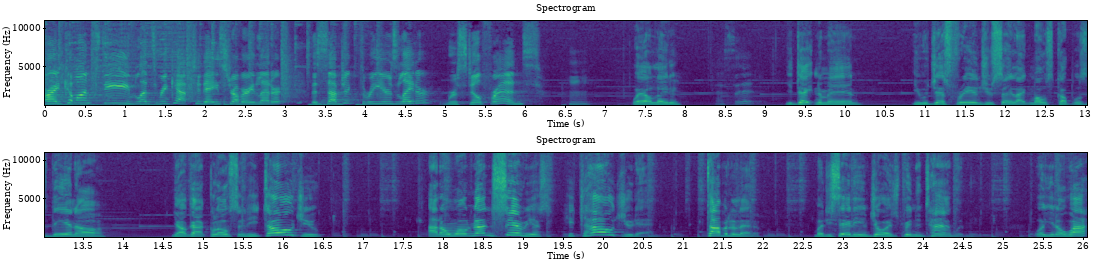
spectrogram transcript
All right, come on, Steve. Let's recap today's Strawberry Letter. The subject, three years later, we're still friends. Hmm. Well, lady. That's it. You're dating a man. You were just friends, you say, like most couples. Then, uh, Y'all got close and he told you, I don't want nothing serious. He told you that. Top of the letter. But he said he enjoyed spending time with me. Well, you know why?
